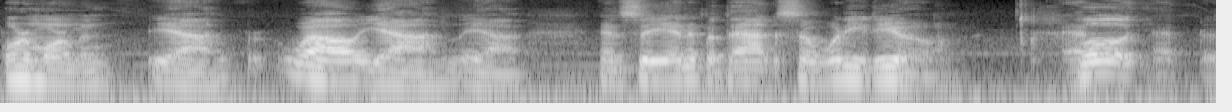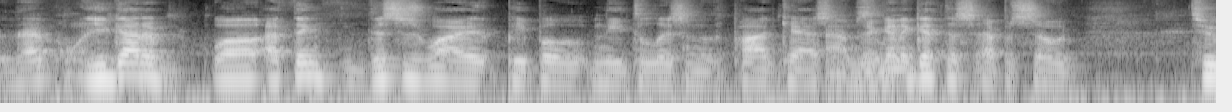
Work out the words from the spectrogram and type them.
Or Mormon. Yeah. Well, yeah, yeah. And so you end up with that. So what do you do? At, Well, at that point, You gotta. Well, I think this is why people need to listen to the podcast, and they're gonna get this episode two,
